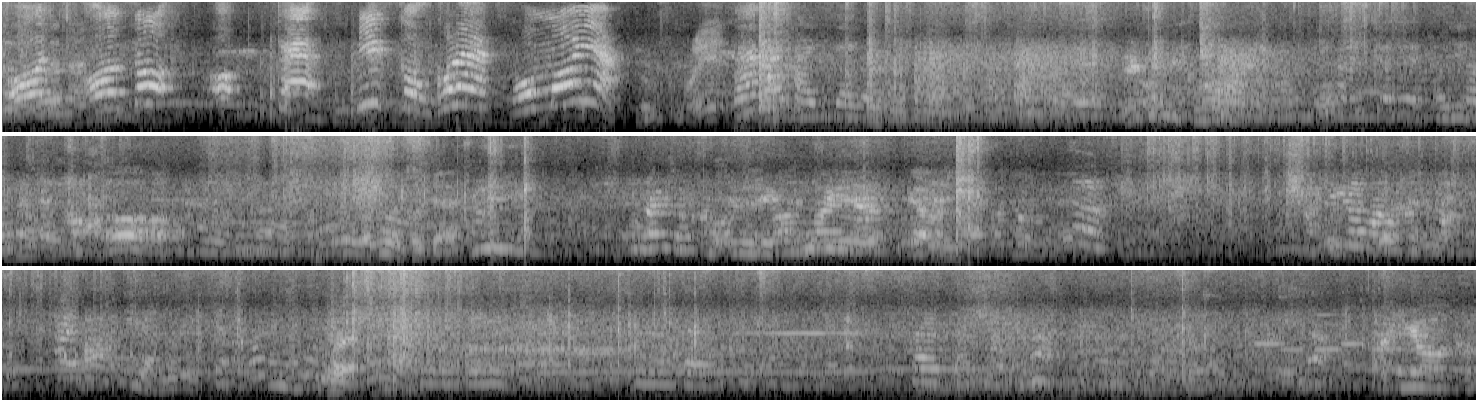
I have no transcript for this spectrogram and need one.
おおとおけりっくんこれ本物や何入ってる別に加わりおじいちゃんどこ行ったああ。どこ？れ。滝川和正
